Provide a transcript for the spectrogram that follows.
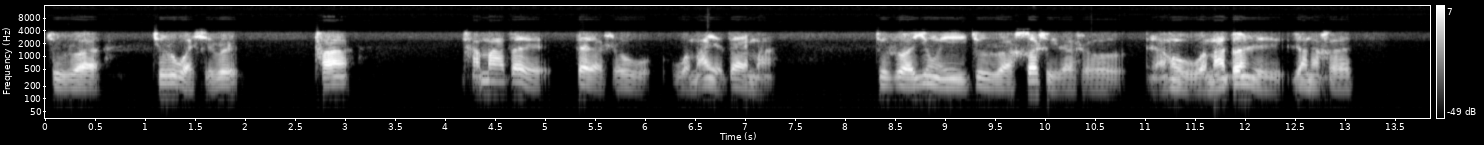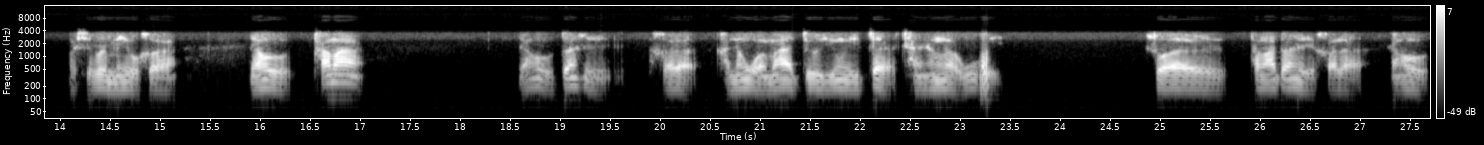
就是说。就是我媳妇儿，她，她妈在在的时候，我我妈也在嘛。就是说，因为就是说喝水的时候，然后我妈端水让她喝，我媳妇儿没有喝，然后他妈，然后端水喝了，可能我妈就是因为这产生了误会，说他妈端水喝了，然后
